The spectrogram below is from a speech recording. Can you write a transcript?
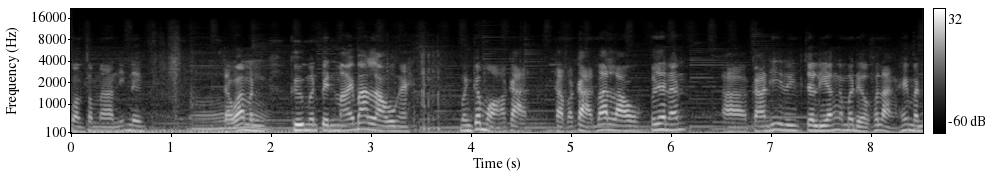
ความชำนาญนิดนึงแต่ว่ามันคือมันเป็นไม้บ้านเราไงมันก็เหมาะอากาศกับอากาศบ้านเรา เพราะฉะนั้นอ่าการที่จะเลี้ยงมะเดื่อฝรั่งให้มัน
